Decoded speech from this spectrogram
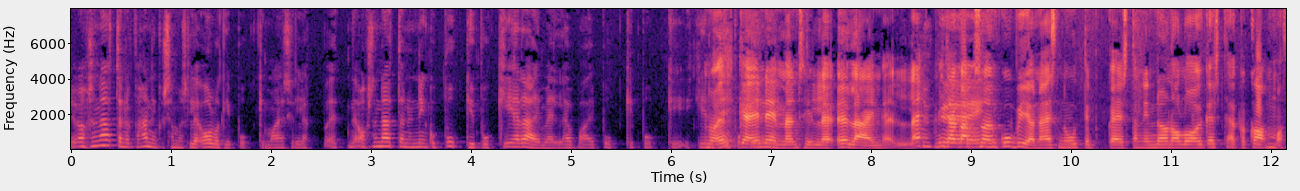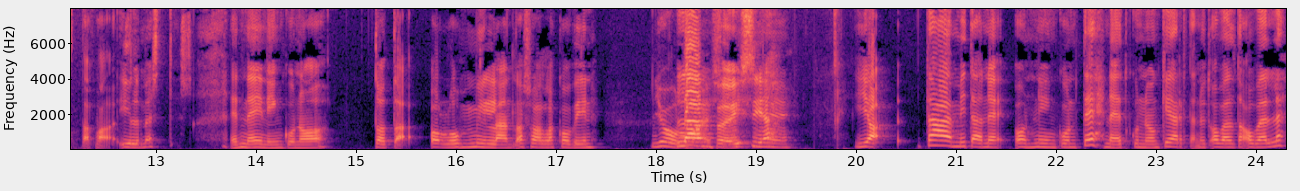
Onko se näyttänyt vähän niin kuin semmoisille olkipukkimaisille? Et ne- onko se näyttänyt niin kuin pukkipukki eläimelle vai pukkipukki? No ehkä enemmän sille eläimelle. Okay. Mitä katsoin kuvia näistä nuuttipukkeista, niin ne on ollut oikeasti aika kammottava ilmestys. Että ne ei niin kuin ole tota, ollut millään tasolla kovin Joulumaisia. lämpöisiä. Niin. Ja tämä, mitä ne on niin kuin tehneet, kun ne on kiertänyt ovelta ovelle,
